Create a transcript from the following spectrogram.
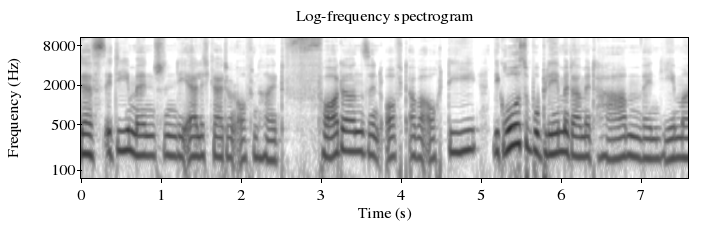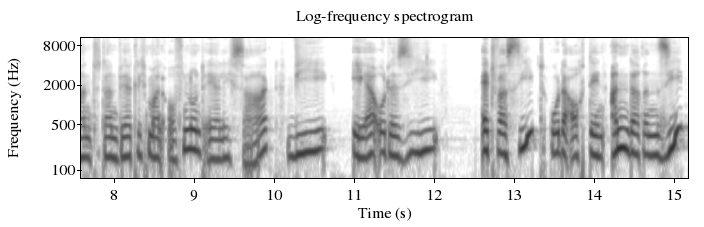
dass die Menschen, die Ehrlichkeit und Offenheit fordern, sind oft aber auch die, die große Probleme damit haben, wenn jemand dann wirklich mal offen und ehrlich sagt, wie er oder sie etwas sieht oder auch den anderen sieht.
